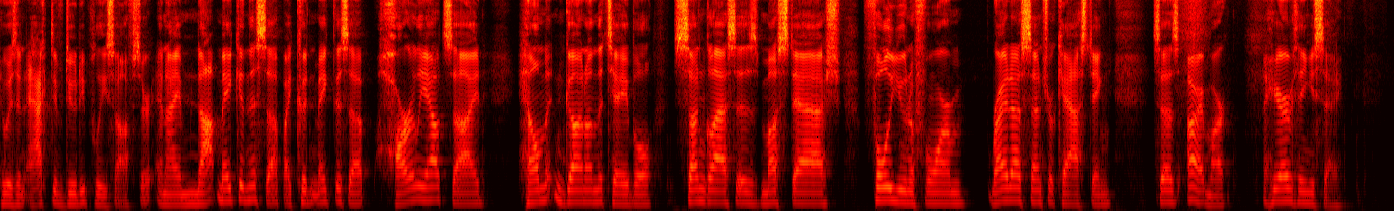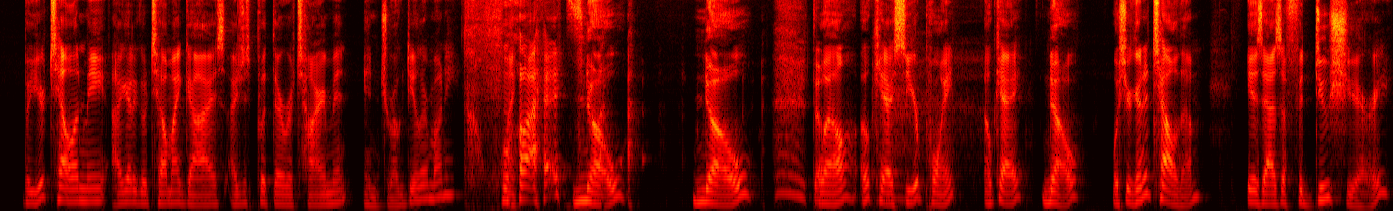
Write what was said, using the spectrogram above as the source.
who is an active duty police officer, and I am not making this up, I couldn't make this up, Harley outside, helmet and gun on the table, sunglasses, mustache, full uniform, right out of central casting, says, All right, Mark, I hear everything you say. But you're telling me I got to go tell my guys I just put their retirement in drug dealer money? What? Like, no, no. well, okay, I see your point. Okay, no. What you're going to tell them is as a fiduciary,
